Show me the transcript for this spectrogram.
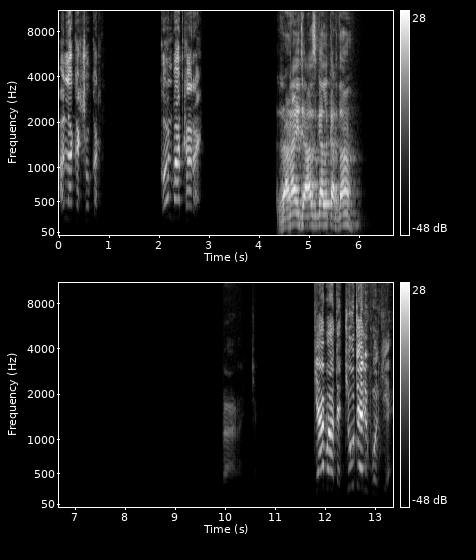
अल्लाह का शुक्र कौन बात कर रहा है राणा एजाज गल करदा क्या बात है क्यों टेलीफोन किया?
